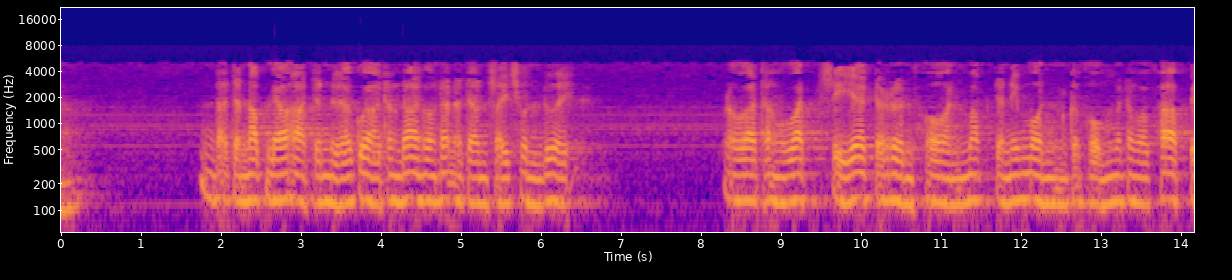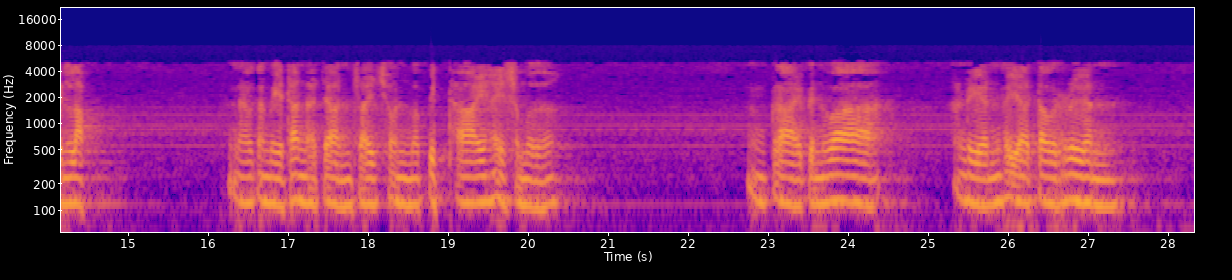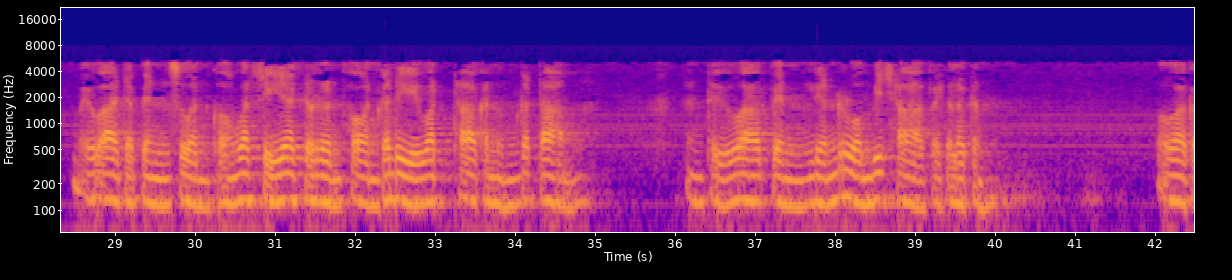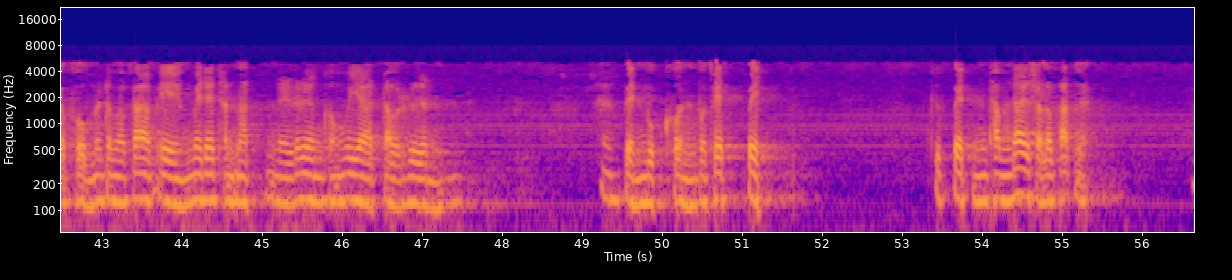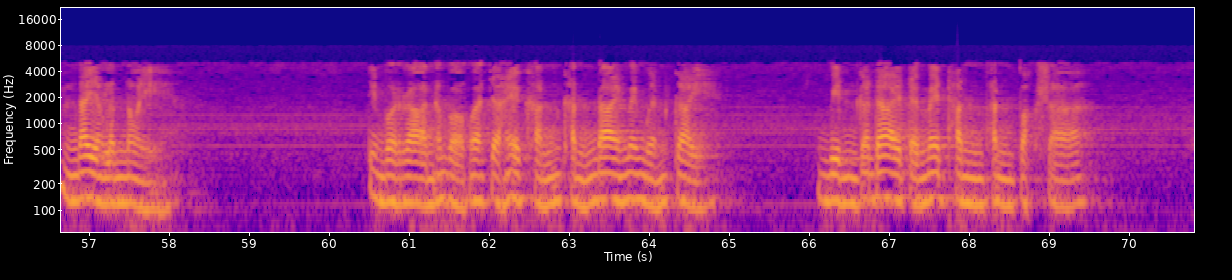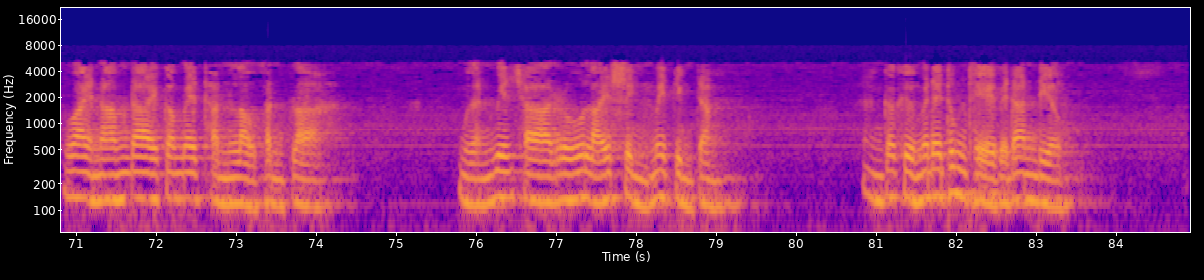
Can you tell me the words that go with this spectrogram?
ถ้าจะนับแล้วอาจจะเหนือกว่าทางด้านของท่านอาจารย์สายชนด้วย เพราะว่าทางวัดสี่แยกเจริญพร มักจะนิมนต์กับผมมัธรรมภาพเป็นหลัก แล้วก็มีท่านอาจารย์สายชนมาปิดท้ายให้เสมอ กลายเป็นว่าเหรียญพญาเต่าเรือน ไม่ว่าจะเป็นส่วนของวัดศรีแยกเจริญพรก็ดีวัดท่าขนุนก็ตามถือว่าเป็นเหรียญรวมวิชาไปก็แล้วกัน เพราะว่ากับผมธรรมภาพเองไม่ได้ถนัดในเรื่องของวิยาเต่าเรือน เป็นบุคคลประเภทเป็ด คือเป็ดทำได้สารพัดแหละมันได้อย่างละหน่อยที่โบราณเขาบอกว่าจะให้ขันขันได้ไม่เหมือนไก่ บินก็ได้แต่ไม่ทันพันปักษา ว่ายน้ำได้ก็ไม่ทันเหล่าพันปลา เหมือนวิชารู้หลายสิ่งไม่จริงจัง ก็คือไม่ได้ทุ่มเทไปด้านเดียว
